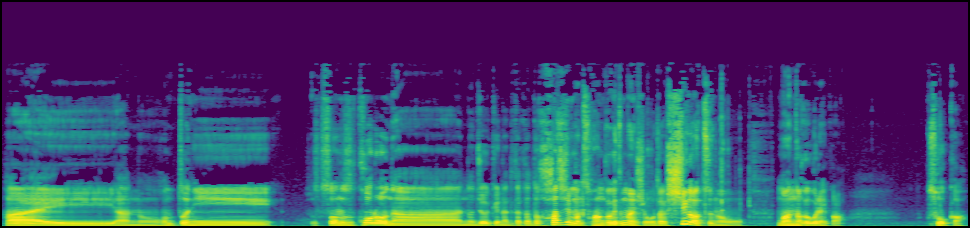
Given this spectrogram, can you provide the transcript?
はい。あの、本当に、そのコロナの状況になってたから、始まる3ヶ月前でしょ？だから4月の真ん中ぐらいか。そうか。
